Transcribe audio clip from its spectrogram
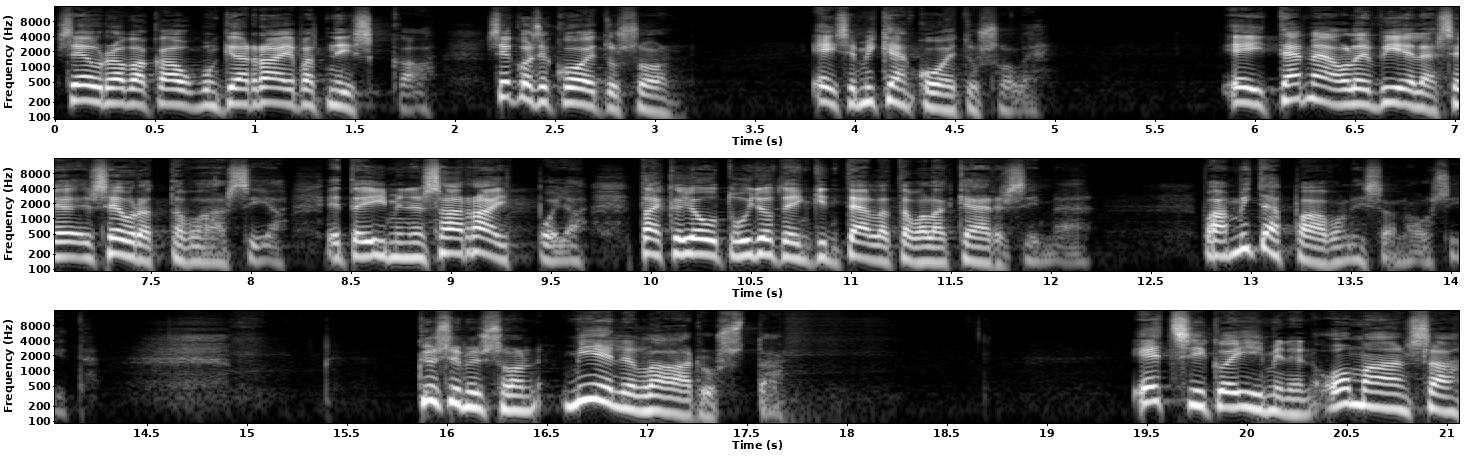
seuraava kaupunki ja raipat niskaa. Seko se koetus on? Ei se mikään koetus ole. Ei tämä ole vielä se seurattava asia, että ihminen saa raippoja tai joutuu jotenkin tällä tavalla kärsimään. Vaan mitä Paavali sanoo siitä? Kysymys on mielenlaadusta. Etsiikö ihminen omaansa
